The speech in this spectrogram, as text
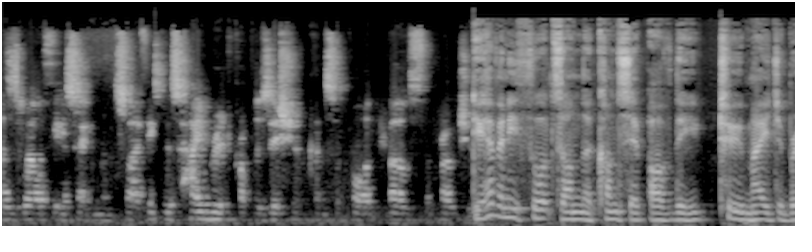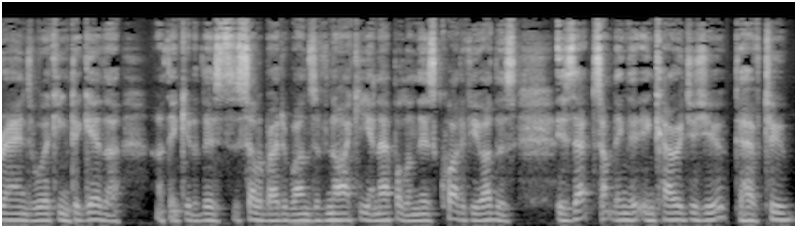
as wealthier segments. So I think this hybrid proposition can support both approaches. Do you have any thoughts on the concept of the two major brands working together? I think you know there's the celebrated ones of Nike and Apple, and there's quite a few others. Is that something that encourages you to have two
